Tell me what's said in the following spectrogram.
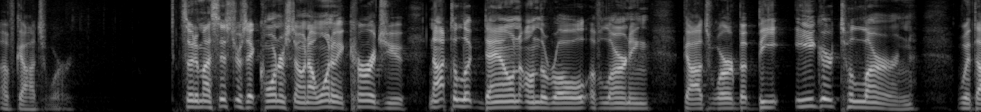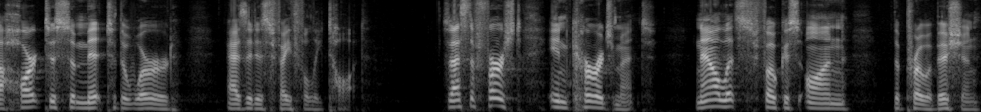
of God's Word. So, to my sisters at Cornerstone, I want to encourage you not to look down on the role of learning God's Word, but be eager to learn with a heart to submit to the Word as it is faithfully taught. So, that's the first encouragement. Now, let's focus on the prohibition.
